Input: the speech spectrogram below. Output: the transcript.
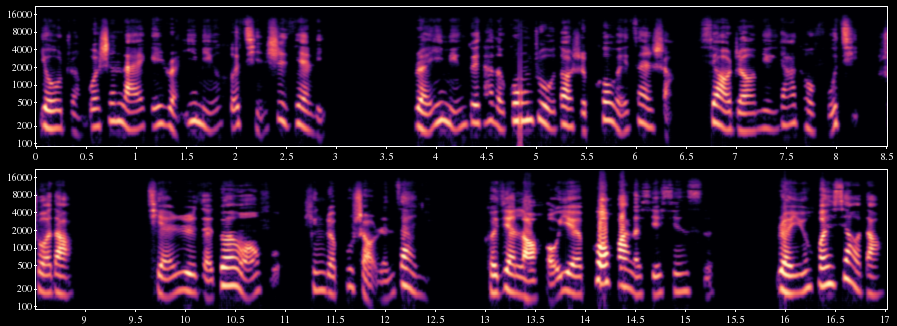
又转过身来给阮一鸣和秦氏见礼。阮一鸣对他的恭祝倒是颇为赞赏。笑着命丫头扶起，说道：“前日在端王府听着不少人赞你，可见老侯爷颇花了些心思。”阮云欢笑道：“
